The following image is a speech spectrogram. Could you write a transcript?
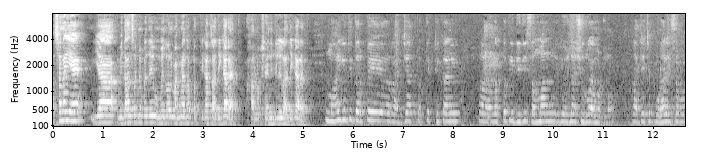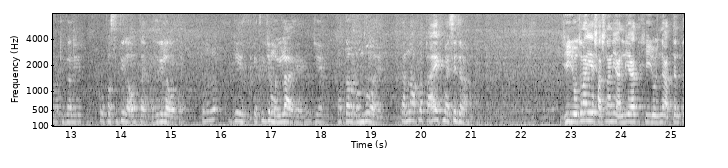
असं नाही आहे. या विधानसभेमध्ये उमेदवार मागण्याचा प्रत्येकाचा अधिकार आहे. हा लोकशाहीने दिलेला अधिकार आहे. महायुतीतर्फे राज्यात प्रत्येक ठिकाणी लखपती दिदी सन्मान योजना सुरू आहे म्हटलं. राज्याचे पुढारी सर्व ठिकाणी उपस्थिती लावत आहे हजेरी लावत आहे. तर जे येथील जे महिला आहे जे मतदार बंधू आहे त्यांना आपलं काय एक मेसेज राहणार? जी योजना या शासनाने आणली आहेत ही योजना अत्यंत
